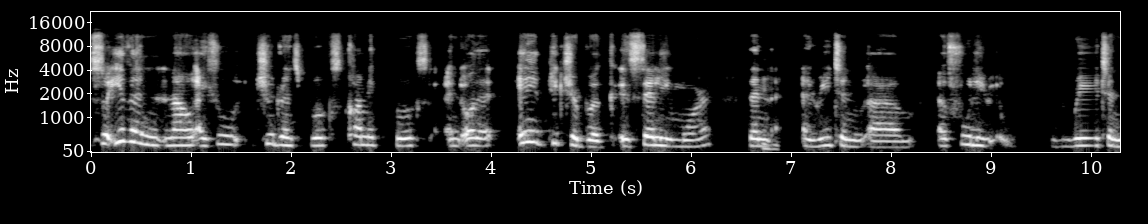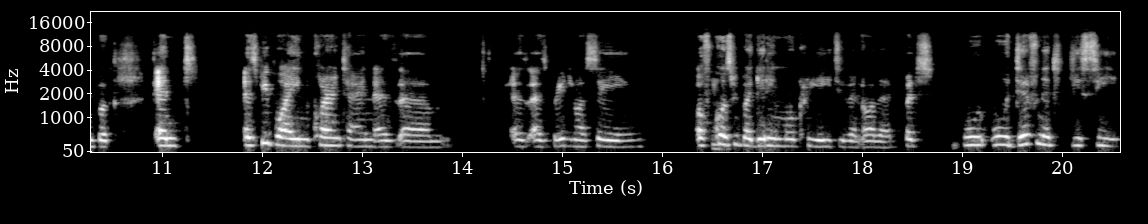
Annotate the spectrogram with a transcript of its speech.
So even now, I feel children's books, comic books, and all that. Any picture book is selling more than Mhm. a written, um, a fully written book. And as people are in quarantine, as um, as as Braden was saying, of Mhm. course, people are getting more creative and all that. But we'll, we'll definitely see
